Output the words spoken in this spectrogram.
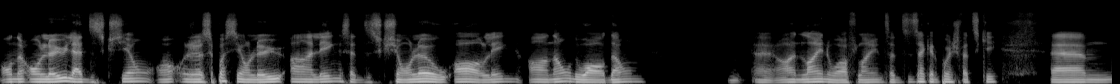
on, a- on l'a eu la discussion. on- je ne sais pas si on l'a eu en ligne, cette discussion-là, ou hors ligne, en onde ou hors d'onde, euh, online ou offline. Ça te dit à quel point je suis fatigué? Euh,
